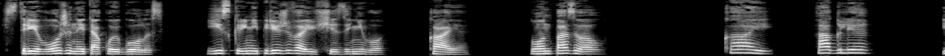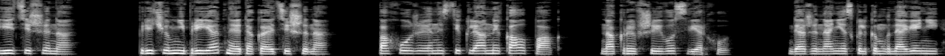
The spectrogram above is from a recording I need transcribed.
Встревоженный такой голос, искренне переживающий за него, Кая. Он позвал. «Кай, Агле...» И тишина. Причем неприятная такая тишина, похожая на стеклянный колпак, накрывший его сверху. Даже на несколько мгновений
